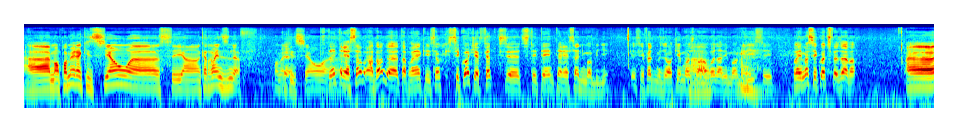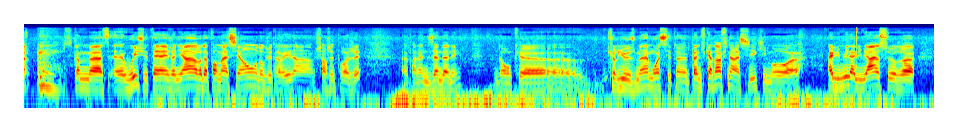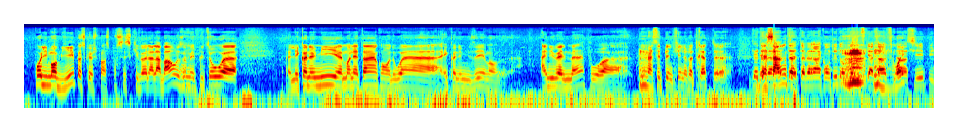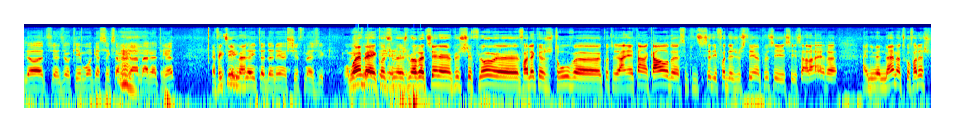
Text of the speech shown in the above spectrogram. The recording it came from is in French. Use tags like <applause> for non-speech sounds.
Euh, mon première acquisition, euh, c'est en 99. Première acquisition. C'est euh, intéressant, avant de ta première question, c'est quoi qui a fait que tu t'étais intéressé à l'immobilier? Qu'est-ce qui a fait de me dire, OK, moi, je m'en vais dans l'immobilier? C'est... Premièrement, c'est quoi tu faisais avant? euh, <clears throat> comme, euh, oui, j'étais ingénieur de formation, donc j'ai travaillé dans chargé de projet euh, pendant une dizaine d'années. Donc, curieusement, moi, c'est un planificateur financier qui m'a allumé la lumière sur, pas l'immobilier, parce que je pense pas que c'est ce qu'ils veulent à la base, mais plutôt euh, l'économie monétaire qu'on doit euh, économiser bon, annuellement pour euh, <clears throat> essayer de planifier une retraite euh, Tu décente. avais rencontré ton planificateur <clears throat> financier, puis là, tu as dit, OK, moi, qu'est-ce que ça me prend à ma retraite? Effectivement. Puis là, il t'a donné un chiffre magique. Oui, bien écoute, je me, je me retiens un peu ce chiffre-là. Il fallait que je trouve, euh, écoute, en étant en cadre, c'est plus difficile des fois d'ajuster un peu ses, ses salaires euh, annuellement. Mais en tout cas, fallait que je-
